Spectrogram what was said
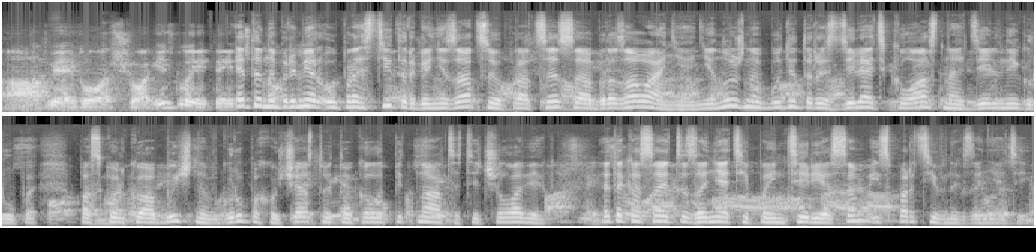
Это, например, упростит организацию процесса образования. Не нужно будет разделять класс на отдельные группы, поскольку обычно в группах участвует около 15 человек. Это касается занятий по интересам и спортивных занятий.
